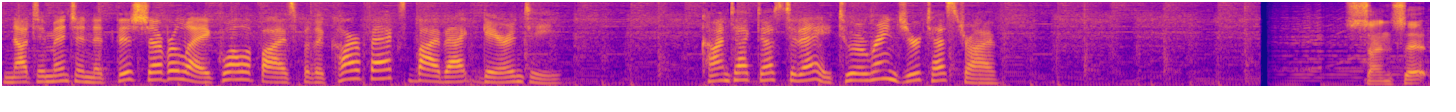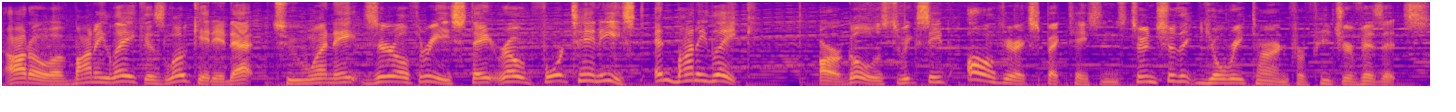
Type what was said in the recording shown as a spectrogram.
Not to mention that this Chevrolet qualifies for the Carfax buyback guarantee. Contact us today to arrange your test drive. Sunset Auto of Bonney Lake is located at 21803 State Road 410 East in Bonney Lake. Our goal is to exceed all of your expectations to ensure that you'll return for future visits.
